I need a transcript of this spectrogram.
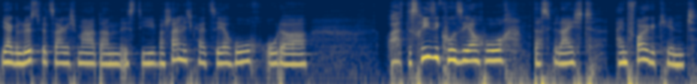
ja, gelöst wird, sage ich mal, dann ist die Wahrscheinlichkeit sehr hoch oder oh, das Risiko sehr hoch, dass vielleicht ein Folgekind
